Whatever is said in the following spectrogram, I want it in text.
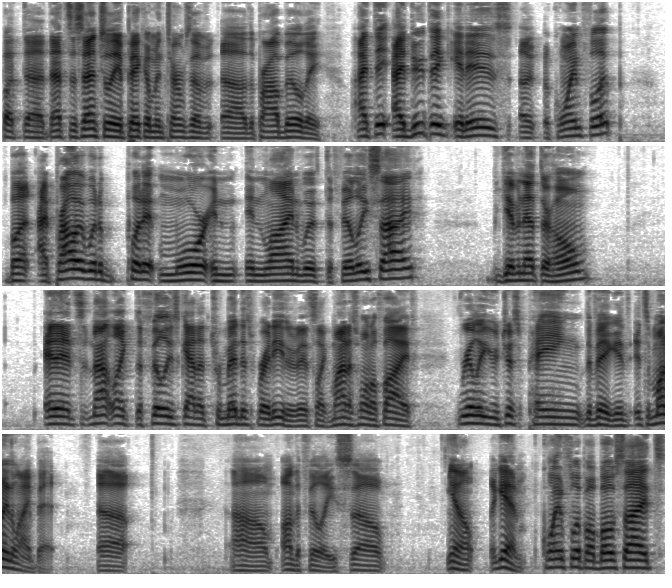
but uh, that's essentially a pick 'em in terms of uh, the probability. I think I do think it is a, a coin flip, but I probably would have put it more in in line with the Philly side, given that they're home and it's not like the Phillies got a tremendous spread either. It's like minus 105. Really, you're just paying the VIG. It's a money line bet uh, um, on the Phillies. So, you know, again, coin flip on both sides.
